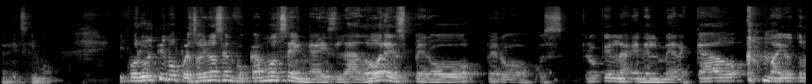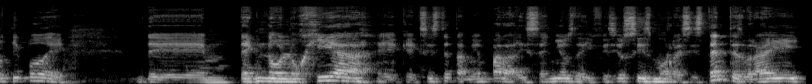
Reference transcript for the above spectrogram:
Buenísimo. Y por último, pues hoy nos enfocamos en aisladores, pero, pero pues creo que en, el mercado hay otro tipo de, de tecnología eh, que existe también para diseños de edificios sismoresistentes, ¿verdad? Y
